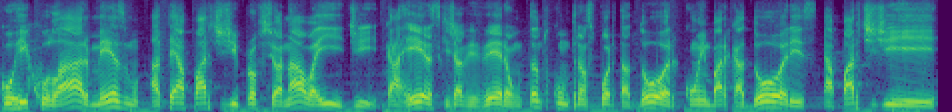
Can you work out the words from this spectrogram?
curricular mesmo, até a parte de profissional aí, de carreiras que já viveram, tanto com transportador, com embarcadores, a parte de,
